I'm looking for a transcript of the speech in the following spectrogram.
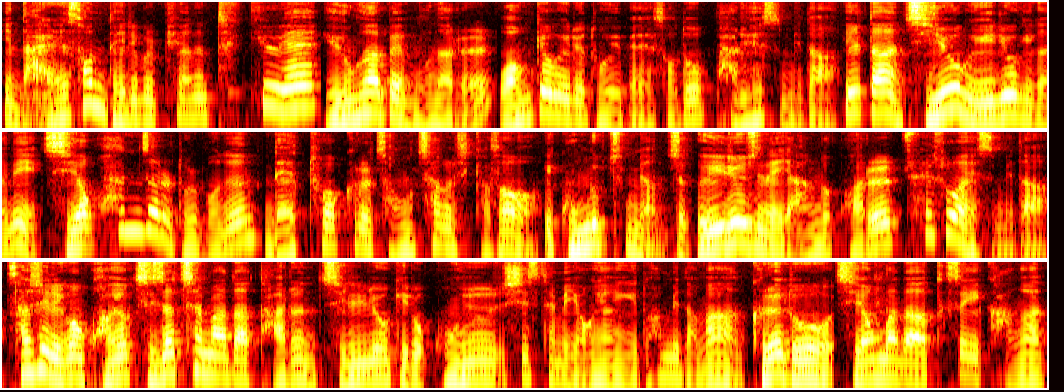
이 날선 대립을 피하는 특유의 융합의 문화를 원격 의료 도입에서도 발휘했습니다. 일단 지역 의료기관이 지역 환자를 돌보는 네트워크를 정착을 시켜서 공급 측면, 즉 의료진의 양극화를 최소화했습니다. 사실 이건 광역 지자체마다 다른 진료 기록 공유 시스템의 영향이기도 합니다만 그래도 지역마다 특색이 강한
